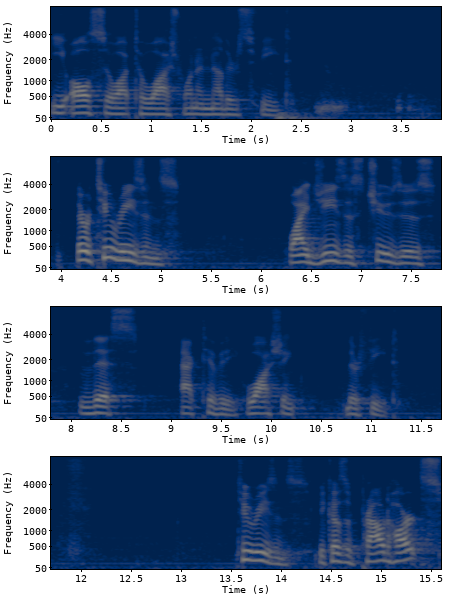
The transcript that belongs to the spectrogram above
ye also ought to wash one another's feet. There were two reasons why Jesus chooses this activity, washing their feet. Two reasons because of proud hearts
